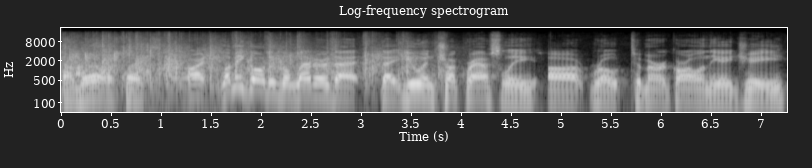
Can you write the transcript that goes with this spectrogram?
I'm well, thanks. All right, let me go to the letter that, that you and Chuck Grassley uh, wrote to Merrick Garland, the AG.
